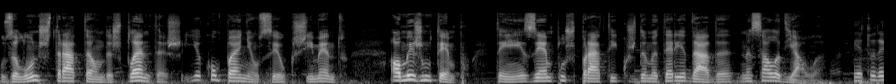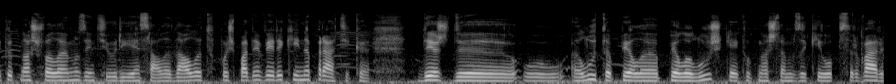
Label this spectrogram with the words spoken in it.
Os alunos tratam das plantas e acompanham o seu crescimento. Ao mesmo tempo, têm exemplos práticos da matéria dada na sala de aula. É tudo aquilo que nós falamos em teoria em sala de aula, depois podem ver aqui na prática, desde o, a luta pela, pela luz, que é aquilo que nós estamos aqui a observar,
